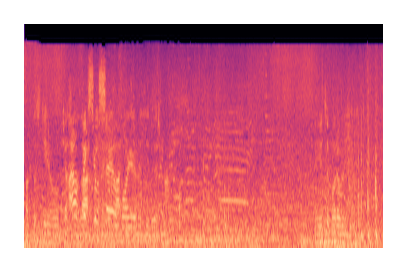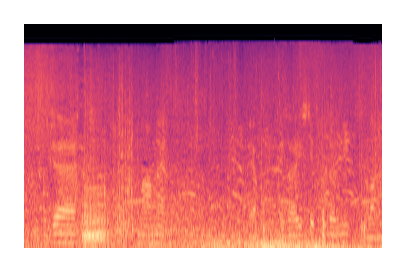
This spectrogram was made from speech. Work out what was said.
Pak to stihnu občas na záchod, nebo mezi dveřma. Něco podobného. Takže máme jo, tady zajistit kotelní lany.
